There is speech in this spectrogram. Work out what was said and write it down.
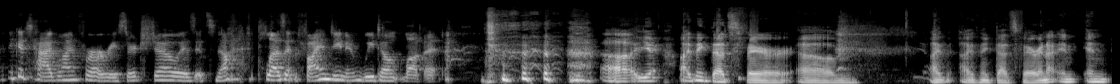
I think a tagline for our research, Joe, is "It's not a pleasant finding, and we don't love it." uh, yeah, I think that's fair. Um, I I think that's fair, and and and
